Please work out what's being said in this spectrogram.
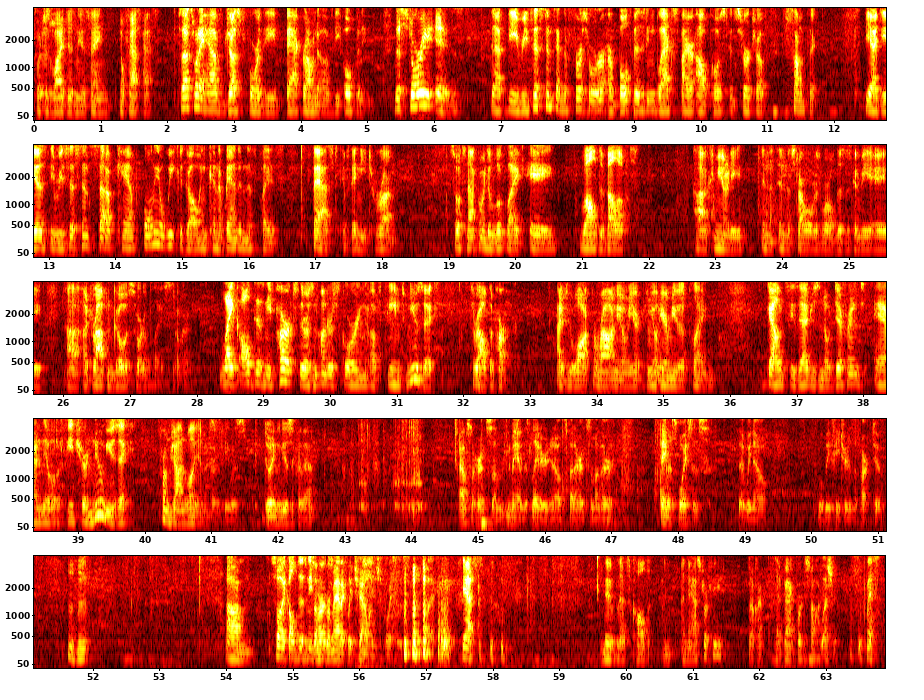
which is why Disney is saying no fast pass. So that's what I have just for the background of the opening. The story is that the Resistance and the First Order are both visiting Black Spire Outpost in search of something. The idea is the Resistance set up camp only a week ago and can abandon this place fast if they need to run. So it's not going to look like a well developed uh, community in the, in the Star Wars world. This is going to be a, uh, a drop and go sort of place. Okay. Like all Disney parks, there is an underscoring of themed music throughout the park. As you walk around, you know, you're, you'll hear music playing. Galaxy's Edge is no different, and able to feature new music from John Williams. Heard he was doing the music for that. I also heard some. You may have this later in your notes, but I heard some other famous voices that we know will be featured in the park too. So like all Disney Some parks. grammatically challenged voices, let's say. Yes. Ooh, that's called an anastrophe. Okay. That backwards talk. Bless you. Yes.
